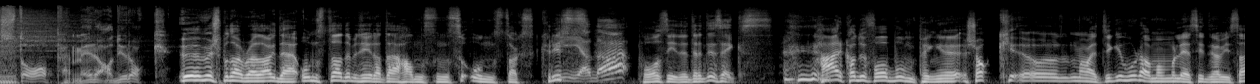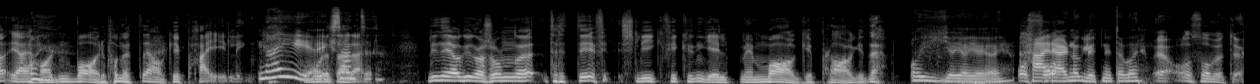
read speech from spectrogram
Stå opp med Radio Rock. Øverst på Dagbladet i dag, det er onsdag. Det betyr at det er Hansens onsdagskryss Ja da. på side 36. Her kan du få bompengesjokk. og Man veit ikke hvor da man må lese inn i avisa. Jeg har den bare på nettet, jeg har ikke peiling. Nei, Hvor ikke dette her sant. er. Linnea Gunnarsson, 30. f- Slik fikk hun hjelp med mageplagene. Oi, oi, oi, oi. Også, Her er det noe gluten ute og går. Ja, og så, vet du.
